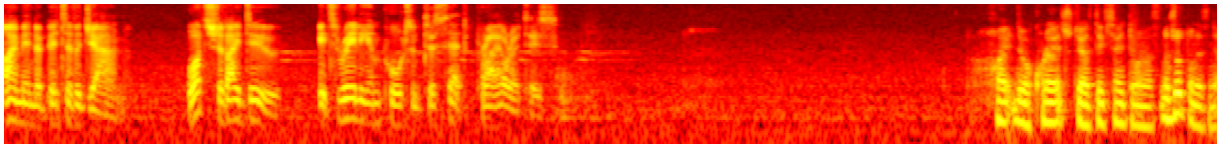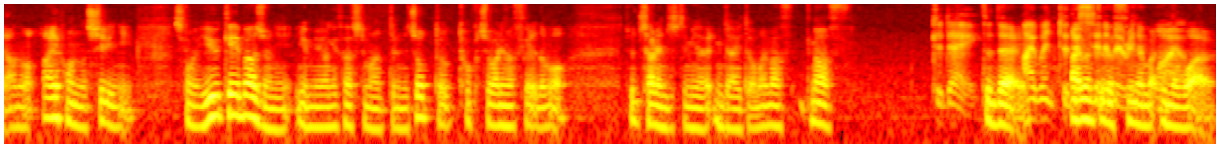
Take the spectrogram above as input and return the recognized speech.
I'm in a bit of a jam. What should I do? It's really important to set priorities. はい、ではこれちょっとやっていきたいと思います。まあ、ちょっとですね、あの iPhone の Siri に、しかも UK バージョンに読み上げさせてもらってるんで、ちょっと特徴ありますけれども、ちょっとチャレンジしてみたいみたいと思います。いきます。 Today, Today, I went to the I went to the cinema in a cinema in a while. while.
